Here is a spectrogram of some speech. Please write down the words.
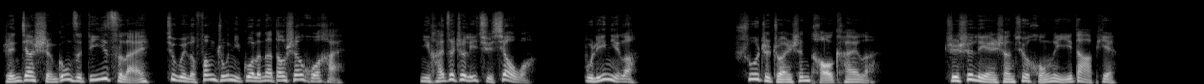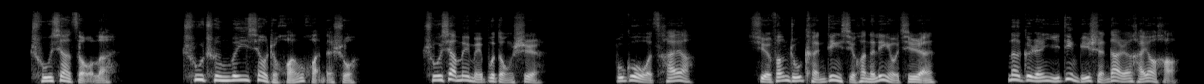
人家沈公子第一次来就为了方主你过了那刀山火海，你还在这里取笑我，不理你了。说着转身逃开了，只是脸上却红了一大片。初夏走了，初春微笑着缓缓的说：“初夏妹妹不懂事，不过我猜啊，雪芳主肯定喜欢的另有其人，那个人一定比沈大人还要好，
